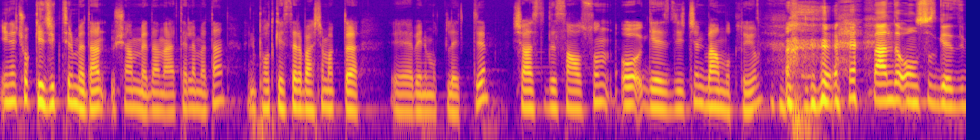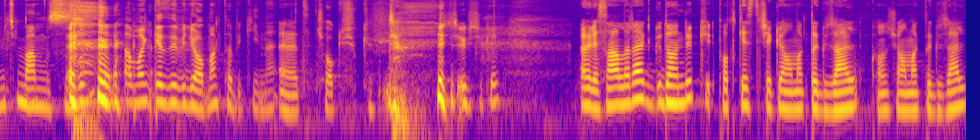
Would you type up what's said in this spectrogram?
yine çok geciktirmeden, üşenmeden, ertelemeden hani podcastlere başlamak da e, beni mutlu etti. Şahsi de sağ olsun o gezdiği için ben mutluyum. ben de onsuz gezdiğim için ben mutsuzum. Ama gezebiliyor olmak tabii ki yine. Evet. Çok şükür. çok şükür. Öyle sahalara döndük. Podcast çekiyor olmak da güzel, konuşuyor olmak da güzel.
